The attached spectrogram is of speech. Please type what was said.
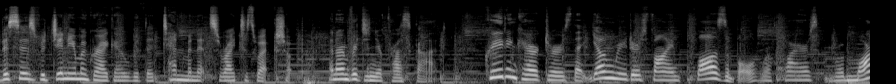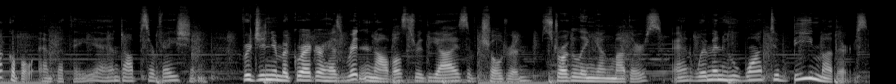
This is Virginia Macgregor with the 10 Minutes Writers Workshop. And I'm Virginia Prescott. Creating characters that young readers find plausible requires remarkable empathy and observation. Virginia Macgregor has written novels through the eyes of children, struggling young mothers, and women who want to be mothers.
